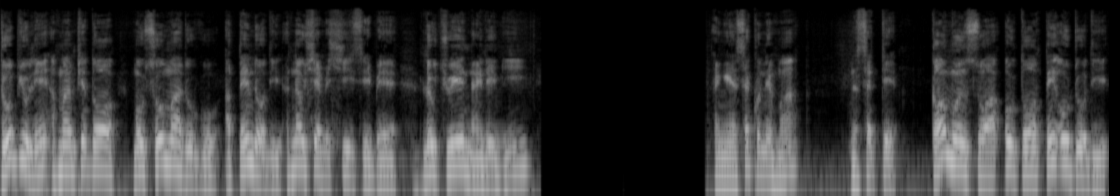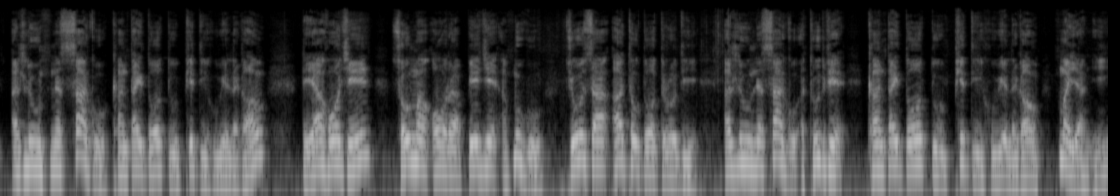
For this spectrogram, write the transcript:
တို့ပြုလျင်အမှန်ဖြစ်သော မုတ်ဆိုးမတို့ကိုအသင်းတော်သည်အနှောက်ရှက်မရှိစေဘဲလှုပ်ကြွေးနိုင်လိမ့်မည်အငယ်၁၉မှ21ကောင်းမွန်စွာအုပ်သောသင်းအုပ်တို့သည် အလှနှစ်ဆကိုခံတိုက်သောသူဖြစ်သည်ဟု၍၎င်းတရားဟောခြင်းဆုံးမဩဝါဒပေးခြင်းအမှုကို ကြိုးစားအထုတ်သောသူတို့သည် အလှနှစ်ဆကို အထူးသဖြင့် ခံတိုက်သောသူဖြစ်သည်ဟု၍၎င်း မှတ်ရမည်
